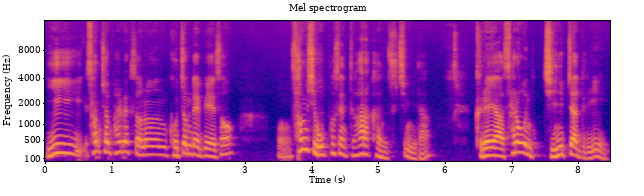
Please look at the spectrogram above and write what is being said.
이 3,800선은 고점 대비해서 35% 어, 하락한 수치입니다. 그래야 새로운 진입자들이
